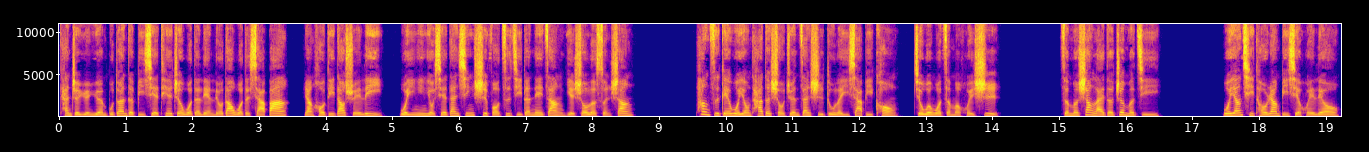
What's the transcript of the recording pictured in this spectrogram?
看着源源不断的鼻血贴着我的脸流到我的下巴，然后滴到水里。我隐隐有些担心，是否自己的内脏也受了损伤。胖子给我用他的手绢暂时堵了一下鼻孔，就问我怎么回事，怎么上来的这么急？我仰起头让鼻血回流，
